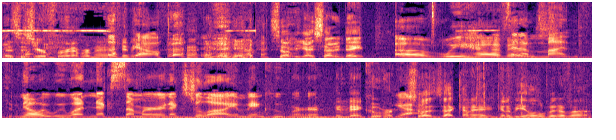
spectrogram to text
This is your forever man, Kimmy. Yeah. So have you guys set a date? Uh, we We haven't. said a month. No, we went next summer, next July in Vancouver. In Vancouver. Yeah. So is that kind of going to be a little bit of a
